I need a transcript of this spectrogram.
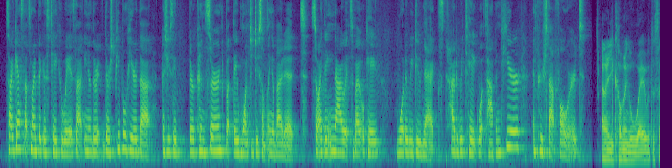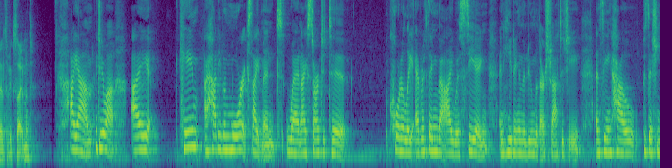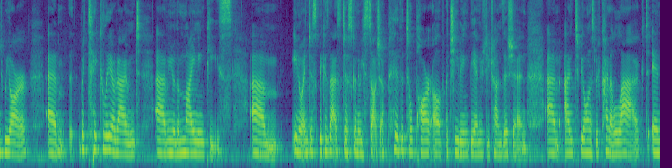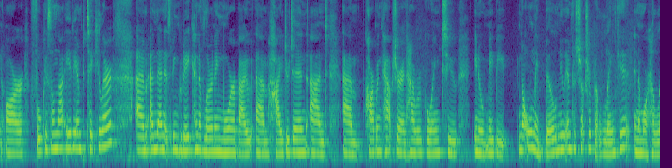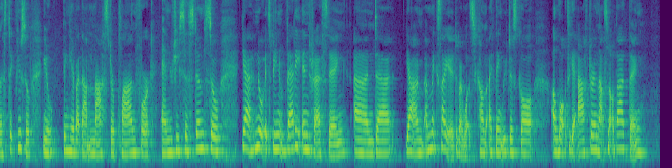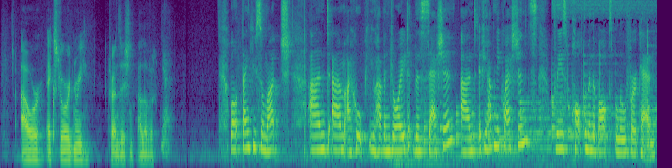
so I guess that's my biggest takeaway is that you know there, there's people here that, as you say, they're concerned, but they want to do something about it. So I think now it's about okay, what do we do next? How do we take what's happened here and push that forward? And are you coming away with a sense of excitement? I am. Do you know what? I came. I had even more excitement when I started to correlate everything that I was seeing and hearing in the room with our strategy and seeing how positioned we are, um, particularly around um, you know the mining piece. Um, you know, and just because that's just going to be such a pivotal part of achieving the energy transition. Um, and to be honest, we've kind of lagged in our focus on that area in particular. Um, and then it's been great kind of learning more about um, hydrogen and um, carbon capture and how we're going to, you know, maybe not only build new infrastructure but link it in a more holistic view so you know thinking about that master plan for energy systems so yeah no it's been very interesting and uh, yeah I'm, I'm excited about what's to come i think we've just got a lot to get after and that's not a bad thing our extraordinary transition i love it yeah well, thank you so much. And um, I hope you have enjoyed this session. And if you have any questions, please pop them in the box below for Ken.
